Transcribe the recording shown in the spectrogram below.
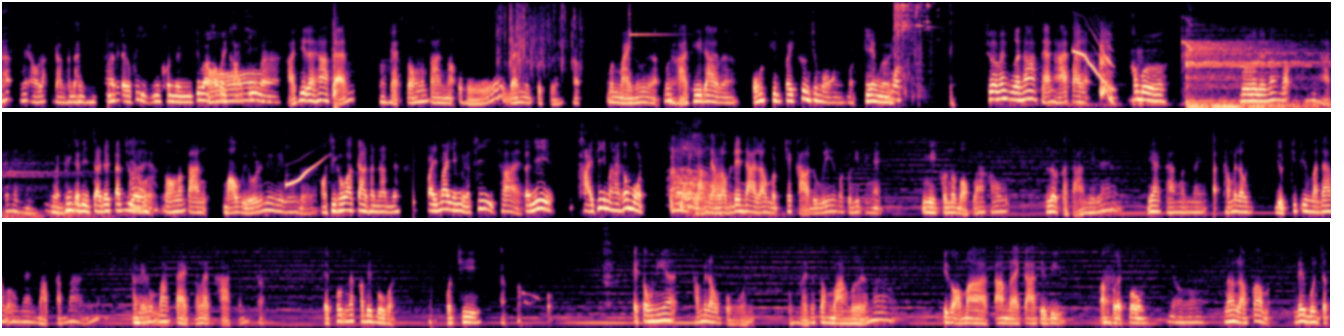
ละไม่เอาละการพนันเจอผู้หญิงคนหนึ่งที่ว่าเขาไปขายที่มา ขายที่ได้ห้าแสนอ่าฮะแกะซองน้ำตาลมา โอ้โหแบงค์เงินปึกเลยครับ มันใหม่เลยอะเมื่ออ่าฮะขายที่ได้มานะผมกินไปครึ่งชั่วโมงหมดเกลี้ยงเลยหมดเชื่อไหมเงินห้าแสนหายไปเนี่ยเขาเบลอร์ เบลอร์เลยนะว่ามันหายไปได้ไงเหมือนเพิ่งจะดีใจได้แป๊บเดีใช่ยวซองน้ำตาลเบาหวิวแล้วไม่มีรูเหลือพอที่เขาว่าการพนันเนี่ยไฟไหม้ยังเหลือที่ใช่ แต่นี่ขายที่มาก็หมด หลังจากเราเล่นได้แล้วมาเช็คข่าวดูวิว่าคนนี้เป็นไง มีคนมาบอกว่าเขาเลิกกับสามีแล้วแยกทางกันไหมทำให้เราหยุดคิดขึ้นมาได้ว่าโอ้แม่งบาปกรรมมากเนี่ยทำให้ผมบ้านแตกสลายขาดนะครับเสร็จปุ๊บนักก็ไปบวชบวชชีครับไอ้ตรงเนี้ยทำให้เราโอ้โหสงสัยจะต้องวางมือแล้วมั้งจึงออกมาตามรายการทีวี มาเปิดโปงอ๋อนั่นเราก็ ได้บุญจตุ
